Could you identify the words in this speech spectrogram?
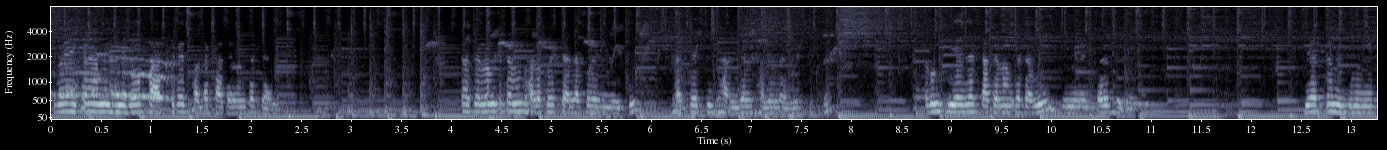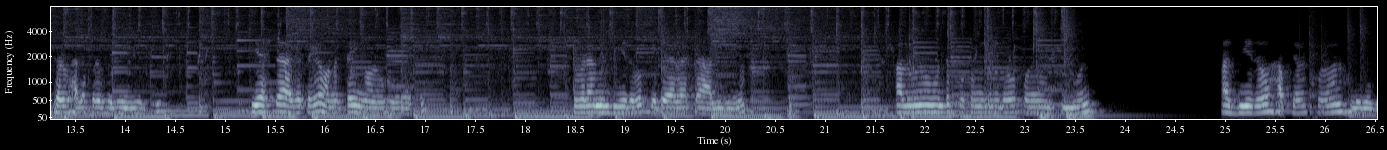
এবার এখানে আমি দিয়ে দেবো পাঁচ থেকে ছটা কাঁচা লঙ্কা চাল কাঁচা লঙ্কাটা আমি ভালো করে চালা করে দিয়েছি যাতে একটু ঝাল ঝাল ভালো লাগে খেতে। এখন পেঁয়াজ আর কাঁচা লঙ্কাটা আমি দু মিনিট ধরে ভেজে নিই পেঁয়াজটা আমি দু মিনিট ধরে ভালো করে ভেজে নিয়েছি। পেঁয়াজটা আগে থেকে অনেকটাই নরম হয়ে গেছে। এবার আমি দিয়ে দেবো, কেটে রাখা আলুগুলো আলুগুলোর মধ্যে প্রথম দিয়ে দেবো নুন, আর দিয়ে দেবো হাফ চামচ পরিমাণ হলুদ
